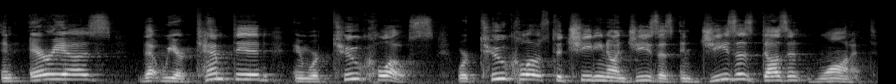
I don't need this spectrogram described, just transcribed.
and areas that we are tempted and we're too close. We're too close to cheating on Jesus, and Jesus doesn't want it.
